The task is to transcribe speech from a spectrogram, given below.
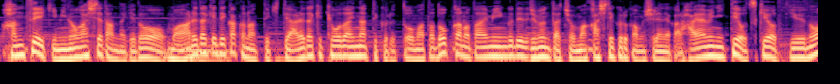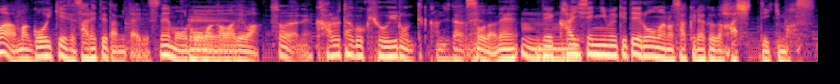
半世紀見逃してたんだけど、まあ、あれだけでかくなってきてあれだけ強大になってくるとまたどっかのタイミングで自分たちを任してくるかもしれないから早めに手をつけようっていうのはまあ合意形成されてたみたいですねもうローマ側では。そうだね。カルタゴ共有論って感じだよね。そうだね。うん。で開戦に向けてローマの策略が走っていきます。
